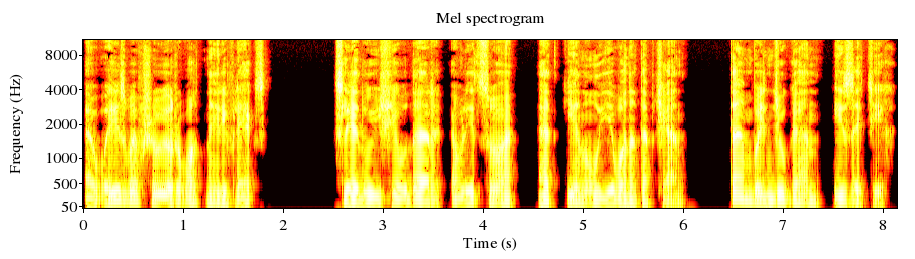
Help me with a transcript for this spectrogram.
вызвавшую рвотный рефлекс. Следующий удар в лицо откинул его на топчан. Там бандюган и затих.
